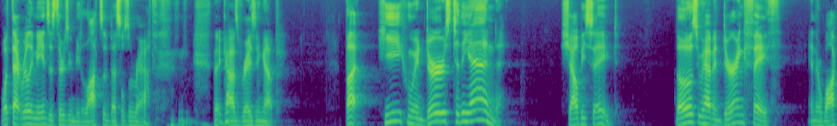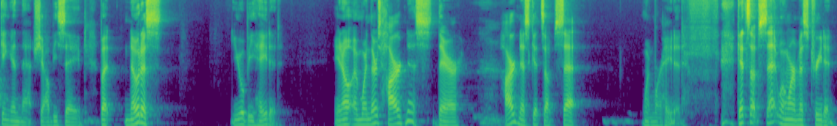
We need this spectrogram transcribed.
What that really means is there's going to be lots of vessels of wrath that God's raising up. But he who endures to the end shall be saved. Those who have enduring faith and they're walking in that shall be saved. But notice you will be hated. You know, and when there's hardness there, hardness gets upset when we're hated, gets upset when we're mistreated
